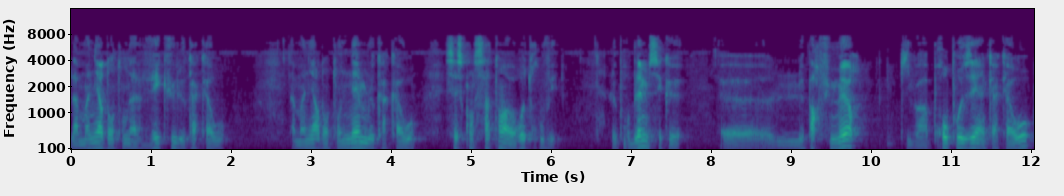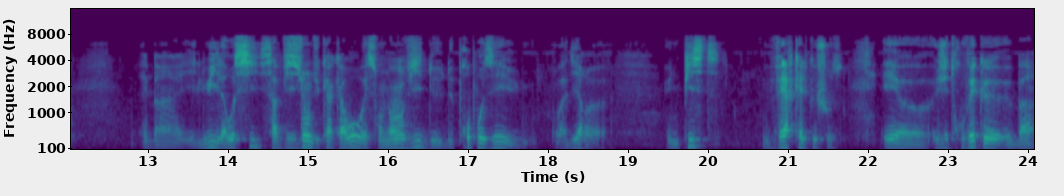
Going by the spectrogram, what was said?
La manière dont on a vécu le cacao, la manière dont on aime le cacao, c'est ce qu'on s'attend à retrouver. Le problème, c'est que euh, le parfumeur qui va proposer un cacao, eh ben, lui, il a aussi sa vision du cacao et son envie de, proposer, on va dire, euh, une piste vers quelque chose. Et euh, j'ai trouvé que euh, ben,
